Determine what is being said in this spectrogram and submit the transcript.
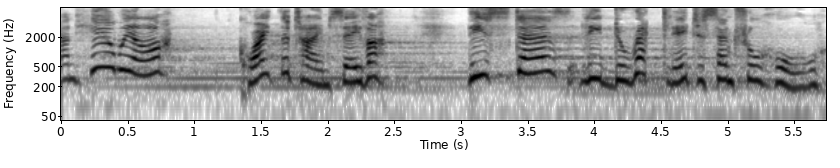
And here we are. Quite the time saver. These stairs lead directly to Central Hall.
